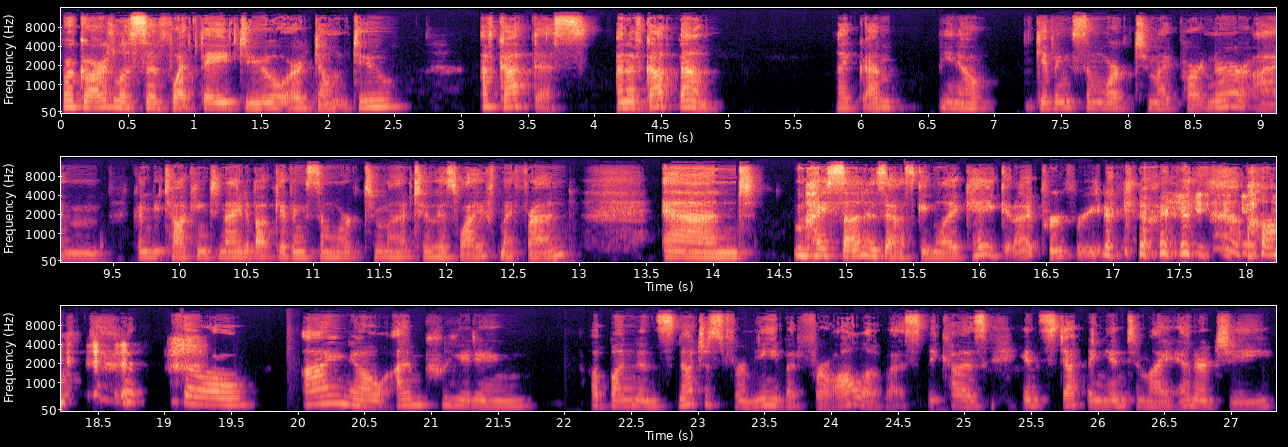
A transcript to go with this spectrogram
regardless of what they do or don't do i've got this and i've got them. Like i'm you know giving some work to my partner. I'm going to be talking tonight about giving some work to my to his wife my friend. And my son is asking like hey can i proofread um, so i know i'm creating abundance not just for me but for all of us because in stepping into my energy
